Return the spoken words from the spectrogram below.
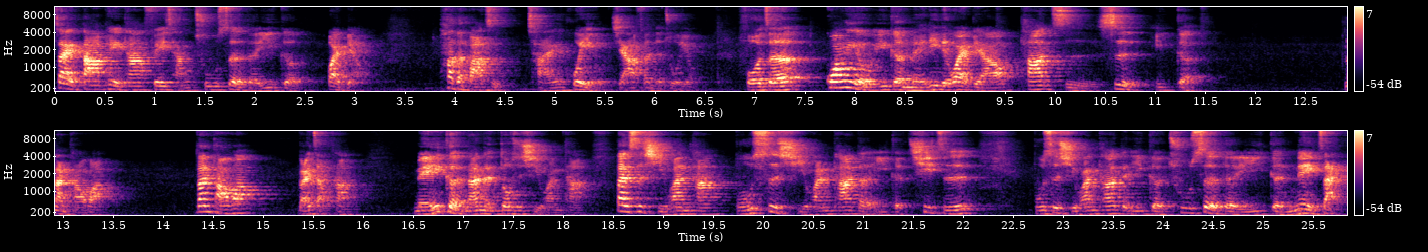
再搭配他非常出色的一个外表，他的八字才会有加分的作用。否则，光有一个美丽的外表，它只是一个烂桃花。烂桃花来找他，每一个男人都是喜欢他，但是喜欢他不是喜欢他的一个气质，不是喜欢他的一个出色的一个内在，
